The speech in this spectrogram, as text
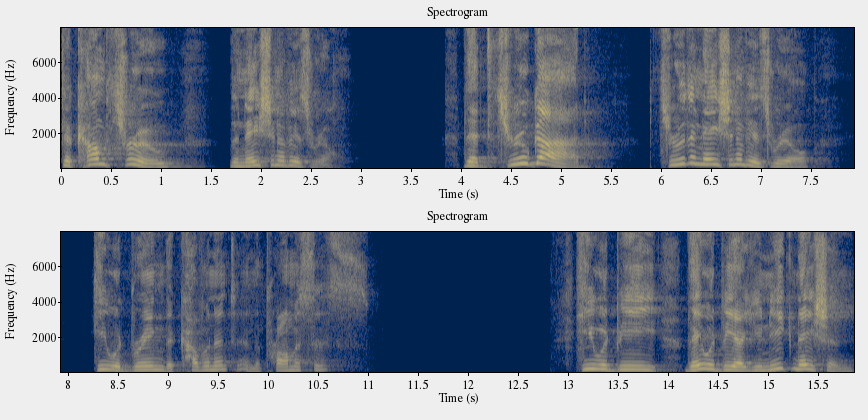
to come through the nation of Israel. That through God, through the nation of Israel, he would bring the covenant and the promises. He would be, they would be a unique nation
